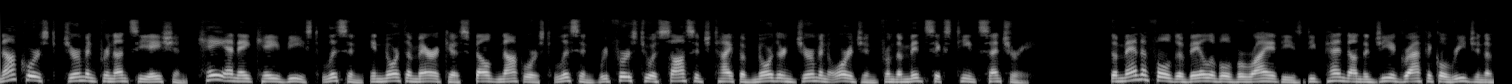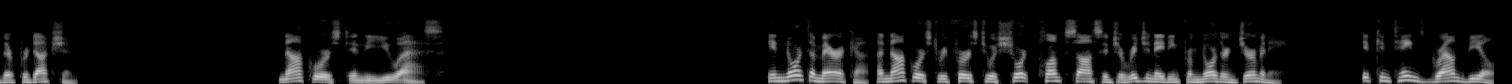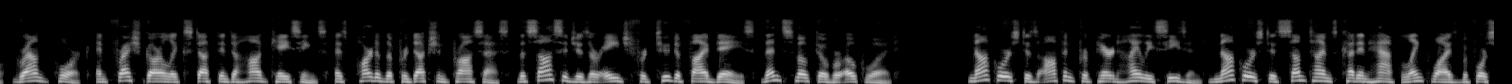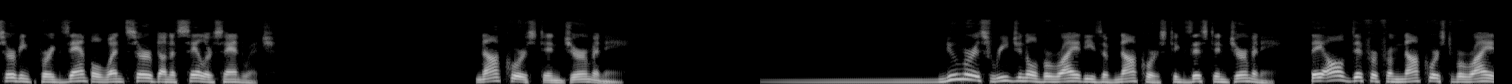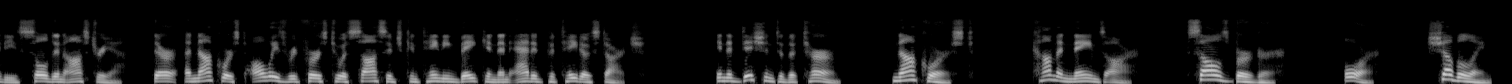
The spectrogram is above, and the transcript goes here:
Knackwurst, German pronunciation, Knak Wiest, listen, in North America spelled Knockwurst, listen, refers to a sausage type of northern German origin from the mid-16th century. The manifold available varieties depend on the geographical region of their production. Knockwurst in the U.S. In North America, a knockwurst refers to a short, plump sausage originating from northern Germany. It contains ground veal, ground pork, and fresh garlic stuffed into hog casings. As part of the production process, the sausages are aged for two to five days, then smoked over oak wood. Knockwurst is often prepared highly seasoned. Knockwurst is sometimes cut in half lengthwise before serving, for example when served on a sailor sandwich. Knockwurst in Germany Numerous regional varieties of knockwurst exist in Germany. They all differ from knockwurst varieties sold in Austria. There, a knockwurst always refers to a sausage containing bacon and added potato starch. In addition to the term knockwurst, common names are Salzburger or Schübling.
